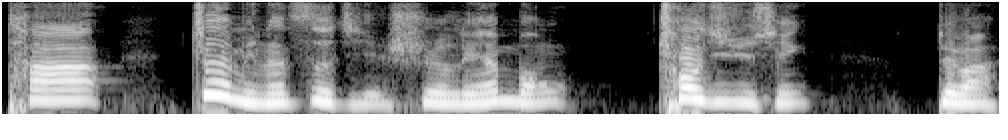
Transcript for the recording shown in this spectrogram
他证明了自己是联盟超级巨星，对吧？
